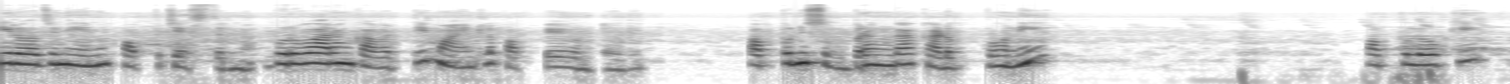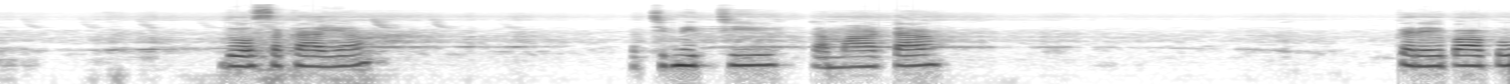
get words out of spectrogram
ఈరోజు నేను పప్పు చేస్తున్నా. గురువారం కాబట్టి మా ఇంట్లో పప్పే ఉంటుంది. పప్పుని శుభ్రంగా కడుక్కొని పప్పులోకి దోసకాయ పచ్చిమిర్చి టమాటా కరేపాకు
